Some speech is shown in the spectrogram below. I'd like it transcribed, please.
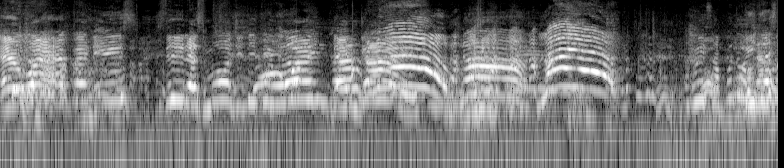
and, what happened is, see, there's more GDP women than guys. No, liar. We just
